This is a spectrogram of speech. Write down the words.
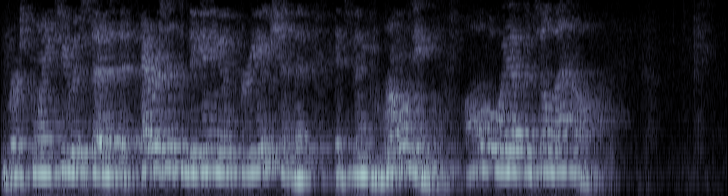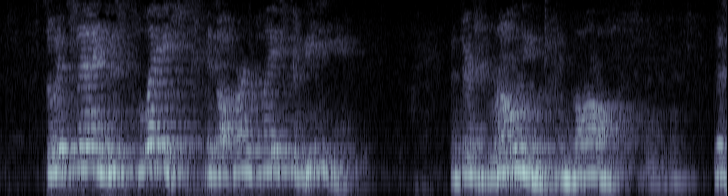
In verse 22, it says that ever since the beginning of creation, that it's been groaning all the way up until now. So it's saying this place is a hard place to be. That there's groaning involved. This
